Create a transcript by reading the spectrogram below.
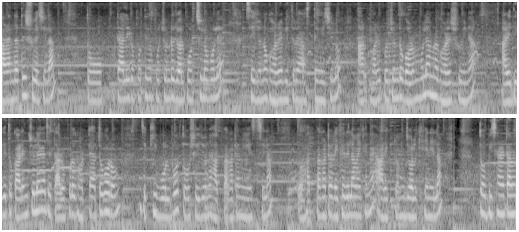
বারান্দাতে শুয়েছিলাম। তো টালির ওপর থেকে প্রচণ্ড জল পড়ছিল বলে, সেই জন্য ঘরের ভিতরে আসতে হয়েছিল। আর ঘরে প্রচণ্ড গরম বলে আমরা ঘরে শুই না। আর এদিকে তো কারেন্ট চলে গেছে, তার উপরে ঘরটা এত গরম যে কি বলব? তো সেই জন্য হাত পাখাটা নিয়ে এসেছিলাম। তো হাত পাখাটা রেখে দিলাম এখানে, আর একটু আমি জল খেয়ে নিলাম। তো বিছানাটা আমি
